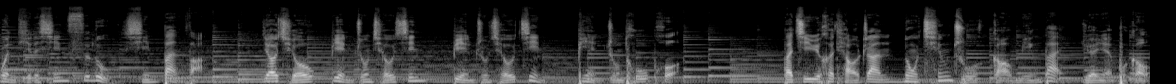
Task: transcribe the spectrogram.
问题的新思路、新办法，要求变中求新、变中求进、变中突破。把机遇和挑战弄清楚、搞明白远远不够，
